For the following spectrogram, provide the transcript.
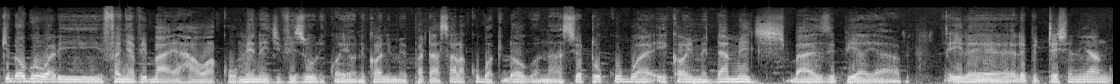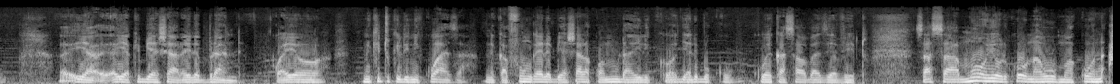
kidogo walifanya vibaya, hawakumanage vizuri, kwa hiyo nikawa nimepata hasara kubwa kidogo, na sio tu kubwa, ikawa imedamage baadhi pia ya ile reputation yangu eh, ya, ya kibiashara ile brand. Kwa hiyo ni kitu kilinikwaza, nikafunga ile biashara kwa muda ili kujaribu kuweka sawa baadhi ya vitu. Sasa moyo ulikuwa unauma kuona ah,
